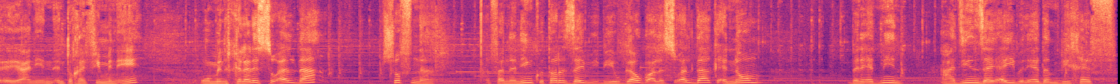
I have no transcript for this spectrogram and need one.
يعني أنتوا خايفين من إيه؟ ومن خلال السؤال ده شفنا فنانين كتار إزاي بي- بيجاوبوا على السؤال ده كأنهم بني آدمين. قاعدين زي أي بني آدم بيخاف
